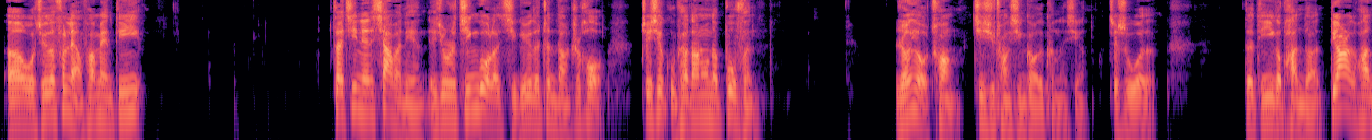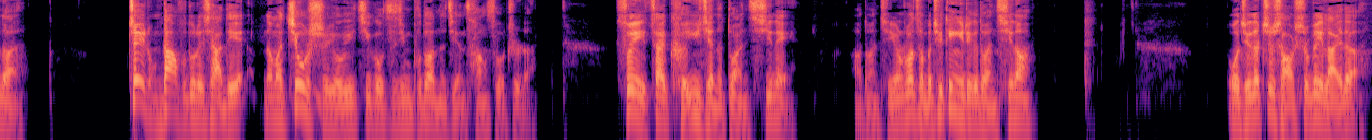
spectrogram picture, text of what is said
呃，我觉得分两方面。第一，在今年的下半年，也就是经过了几个月的震荡之后，这些股票当中的部分仍有创继续创新高的可能性，这是我的第一个判断。第二个判断，这种大幅度的下跌，那么就是由于机构资金不断的减仓所致的，所以在可预见的短期内。啊，短期有人说怎么去定义这个短期呢？我觉得至少是未来的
